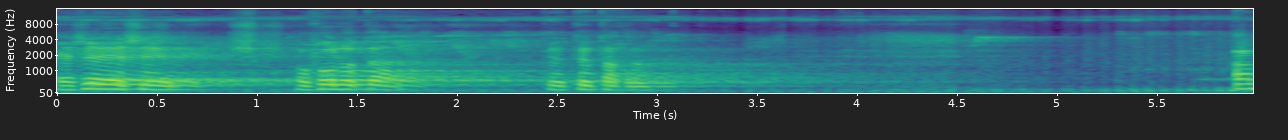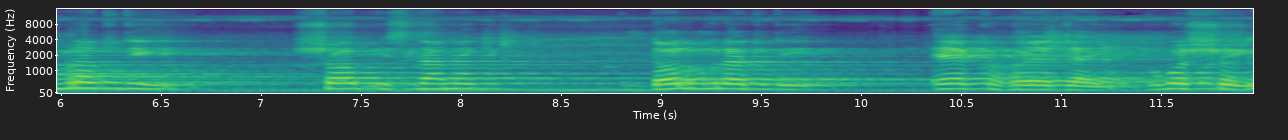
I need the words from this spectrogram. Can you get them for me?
হেসে হেসে সফলতা পেতে থাকুক? আমরা যদি সব ইসলামিক দলগুলা যদি এক হয়ে যায় অবশ্যই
